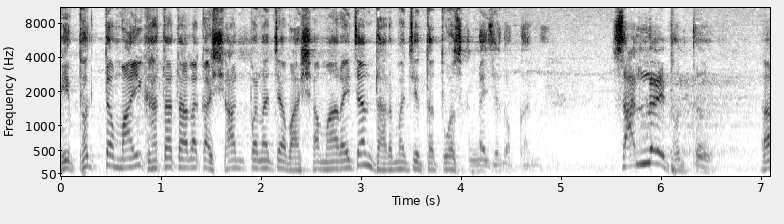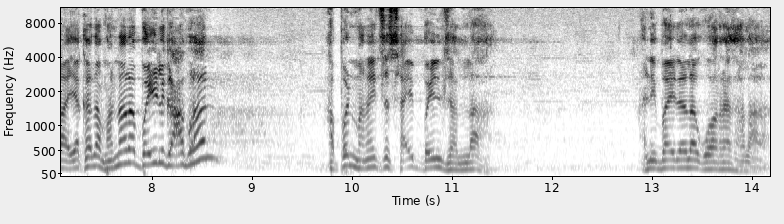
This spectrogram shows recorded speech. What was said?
हे फक्त माईक हातात आला का शानपणाच्या भाषा मारायच्या आणि धर्माचे तत्व सांगायचे लोकांना. चाललंय फक्त. हा एखादा म्हणा बैल गाभण. आपण म्हणायचं साहेब बैल झाला. आणि बैलाला गोरा झाला.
